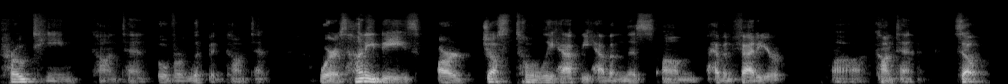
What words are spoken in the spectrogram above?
protein content over lipid content whereas honeybees are just totally happy having this um, having fattier uh, content. So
